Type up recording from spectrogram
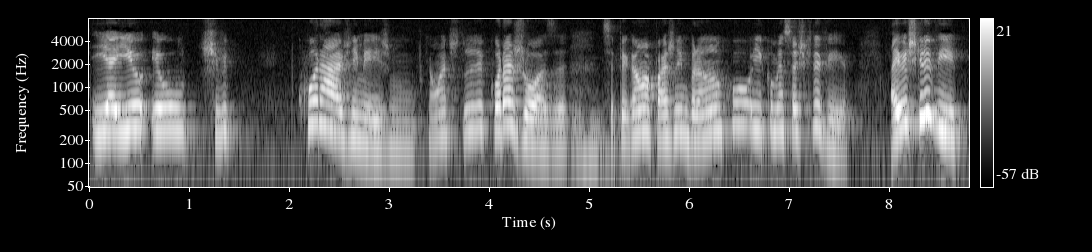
e aí eu, eu, tive coragem mesmo, porque é uma atitude corajosa. Uhum. Você pegar uma página em branco e começar a escrever. Aí eu escrevi.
